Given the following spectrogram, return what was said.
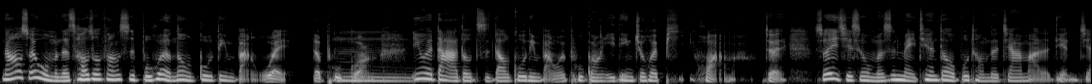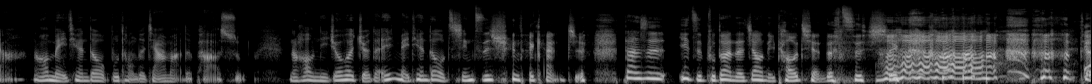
然后所以我们的操作方式不会有那种固定版位的曝光，因为大家都知道固定版位曝光一定就会皮化嘛。对，所以其实我们是每天都有不同的加码的店家，然后每天都有不同的加码的爬数，然后你就会觉得，哎，每天都有新资讯的感觉，但是一直不断的叫你掏钱的资讯。哎，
